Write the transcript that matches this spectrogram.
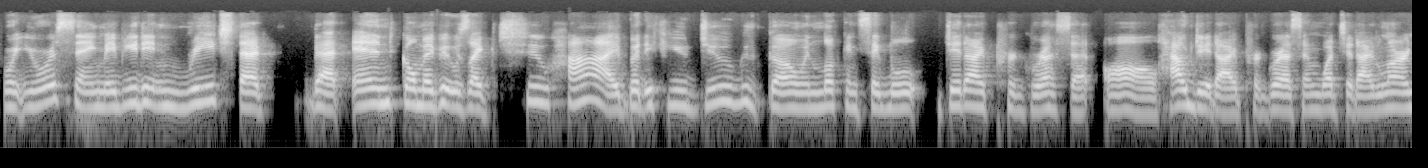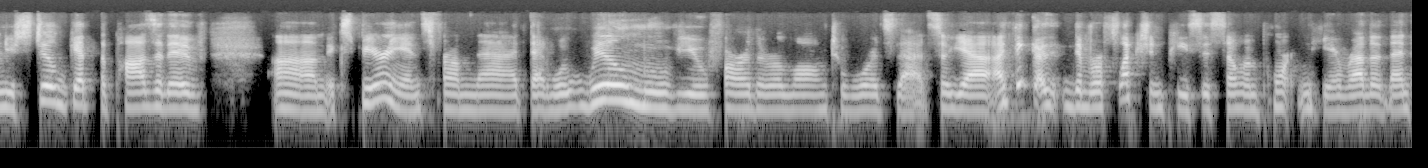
what you were saying maybe you didn't reach that that end goal maybe it was like too high but if you do go and look and say well did i progress at all how did i progress and what did i learn you still get the positive um, experience from that that will, will move you farther along towards that. So yeah, I think uh, the reflection piece is so important here rather than,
